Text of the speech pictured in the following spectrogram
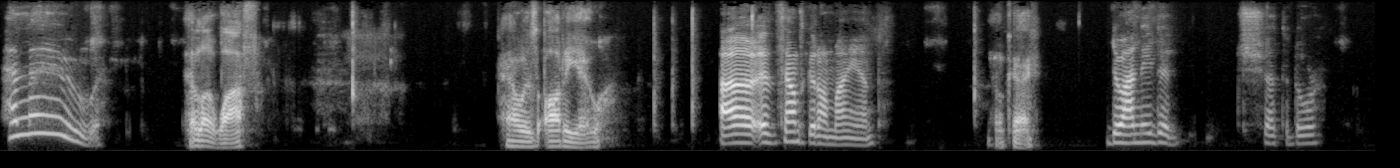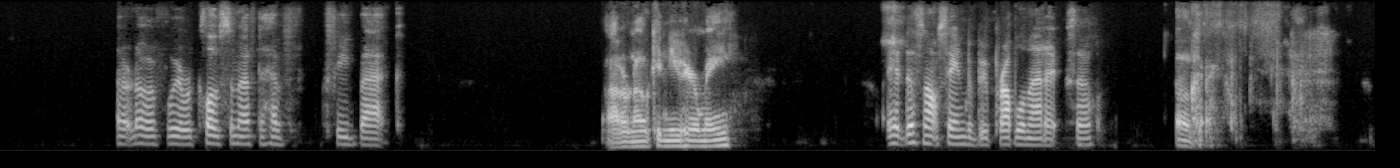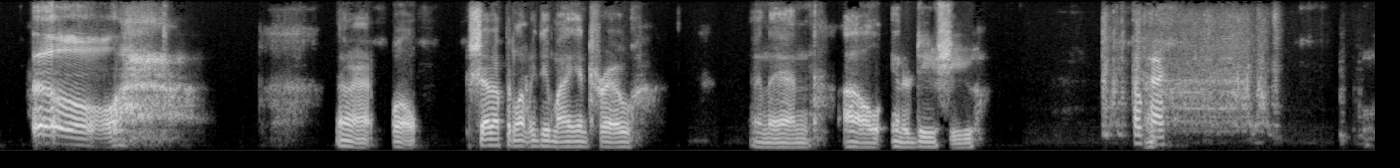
Hello. Hello, wife. How is audio? Uh, it sounds good on my end. Okay. Do I need to shut the door? I don't know if we were close enough to have feedback. I don't know. Can you hear me? It does not seem to be problematic, so Okay. Oh. All right. Well, shut up and let me do my intro, and then I'll introduce you. okay.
